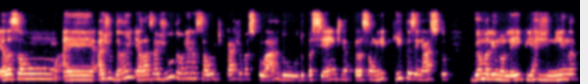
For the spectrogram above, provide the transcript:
elas são é, ajudam, elas ajudam né, na saúde cardiovascular do, do paciente, né? Porque elas são ricas em ácido gama-linoleico e arginina,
